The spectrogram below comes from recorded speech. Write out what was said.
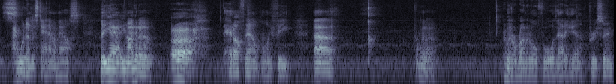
it's, I would understand. I'm a mouse, but yeah, you know, I gotta uh, head off now on my feet. Uh, probably gonna, I'm gonna run on all fours out of here pretty soon.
